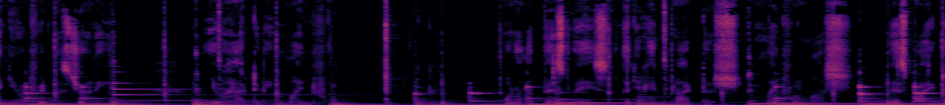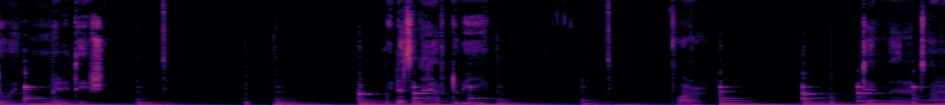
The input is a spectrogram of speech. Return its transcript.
in your fitness journey, practice mindfulness is by doing meditation. It doesn't have to be for 10 minutes or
